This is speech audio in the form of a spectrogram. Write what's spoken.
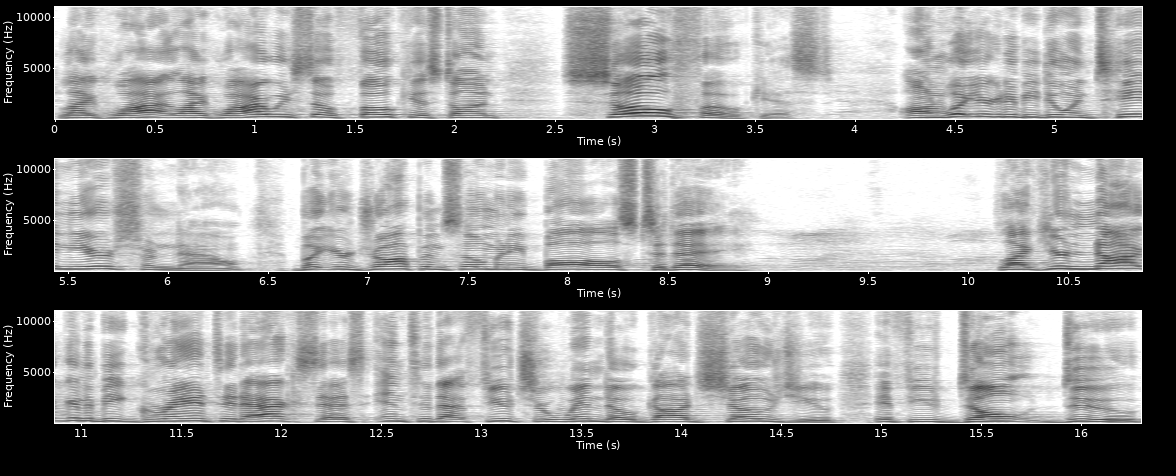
Like, why, like, why are we so focused on, so focused on what you're going to be doing 10 years from now, but you're dropping so many balls today? Like, you're not going to be granted access into that future window God shows you if you don't do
